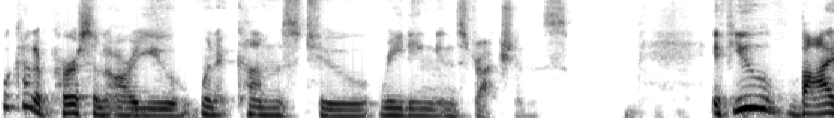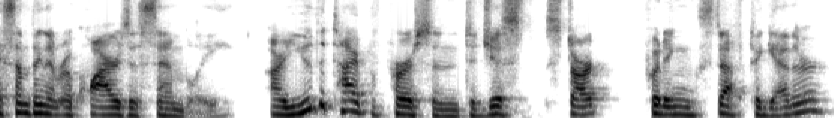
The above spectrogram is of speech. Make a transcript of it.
what kind of person are you when it comes to reading instructions? If you buy something that requires assembly, are you the type of person to just start putting stuff together?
